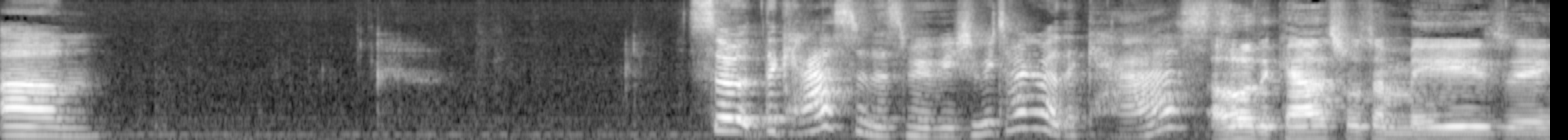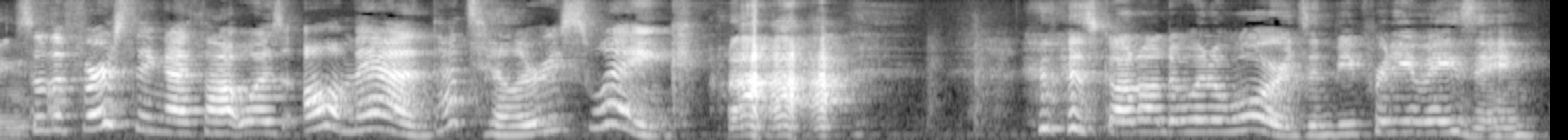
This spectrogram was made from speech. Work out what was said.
Um. So the cast of this movie, should we talk about the cast? oh, the cast was amazing. So the first thing I thought was, "Oh man, that's Hilary Swank, who has gone on to win awards and be pretty amazing."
